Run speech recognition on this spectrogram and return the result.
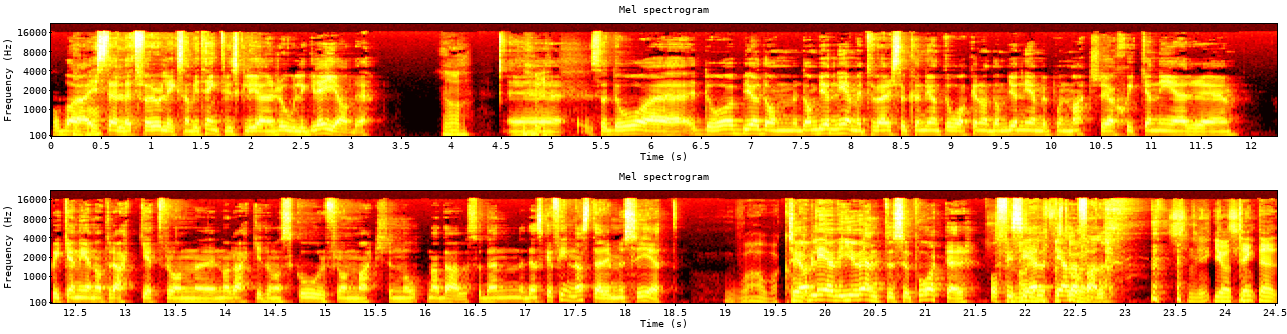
Och bara Jaha. istället för att liksom, vi tänkte vi skulle göra en rolig grej av det. Ja. Eh, så då, eh, då bjöd de, de bjöd ner mig, tyvärr så kunde jag inte åka. Då. De bjöd ner mig på en match och jag skickade ner, skickade ner något racket från, eh, någon racket och några skor från matchen mot Nadal. Så den, den ska finnas där i museet. Wow, vad Så jag blev Juventus-supporter, officiellt Ja, i alla fall. Snyggt, Jag tänkte,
